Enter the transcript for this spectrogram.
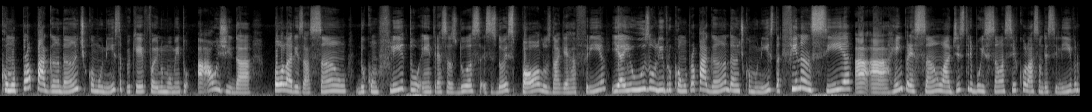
como propaganda anticomunista, porque foi no momento auge da polarização, do conflito entre essas duas, esses dois polos na Guerra Fria, e aí usa o livro como propaganda anticomunista, financia a, a reimpressão, a distribuição, a circulação desse livro.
